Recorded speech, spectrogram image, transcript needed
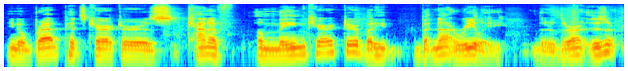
you know Brad Pitt's character is kind of a main character but he but not really. There there aren't isn't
